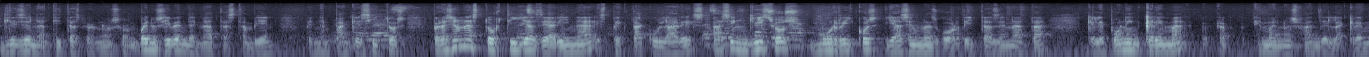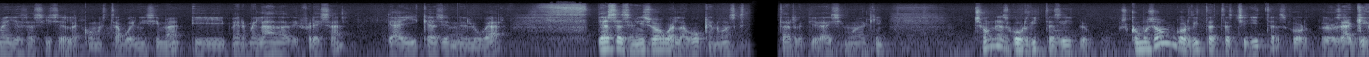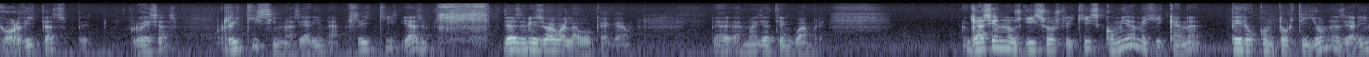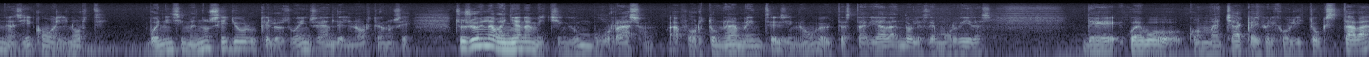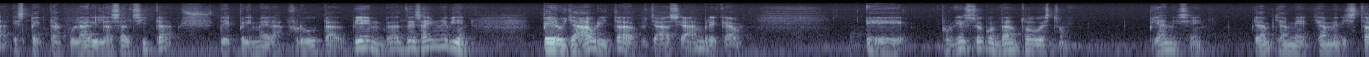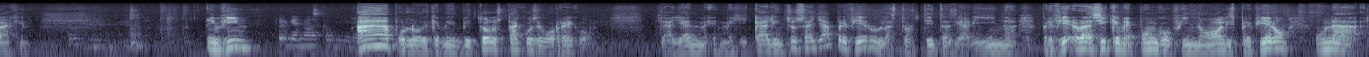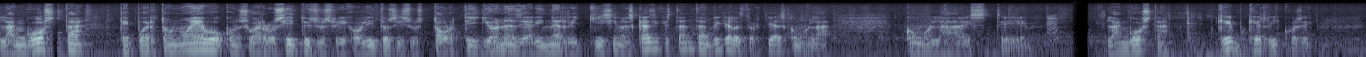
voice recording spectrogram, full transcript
Le dicen natitas, pero no son. Bueno, sí venden natas también, venden panquecitos, pero hacen unas tortillas de harina espectaculares, hacen guisos muy ricos y hacen unas gorditas de nata que le ponen crema. Emma no es fan de la crema y es así, se la come, está buenísima. Y mermelada de fresa, de ahí que hacen en el lugar. Ya se me hizo agua la boca, nomás que está retiradísimo de aquí. Son unas gorditas, sí, pues como son gorditas estas chiquitas, gor- o sea, aquí gorditas, eh, gruesas, riquísimas de harina, riquísimas. Ya, ya se me hizo agua la boca, cabrón. Además ya tengo hambre. Y hacen unos guisos riquísimos, comida mexicana, pero con tortillonas de harina, así como el norte. Buenísimas. No sé, yo creo que los dueños sean del norte o no sé. Entonces yo en la mañana me chingué un burrazo, afortunadamente, si no, ahorita estaría dándoles de mordidas, de huevo con machaca y frijolito, que estaba espectacular. Y la salsita de primera, fruta, bien, desayuné bien. Pero ya ahorita pues, ya hace hambre, cabrón. Eh, ¿Por qué estoy contando todo esto? Ya ni sé, ya, ya, me, ya me distraje. En fin, Porque no has comido. Ah, por lo de que me invitó los tacos de borrego allá en, en Mexicali. Entonces allá prefiero las tortitas de harina, prefiero, ahora sí que me pongo finolis, prefiero una langosta de Puerto Nuevo con su arrocito y sus frijolitos y sus tortillonas de harina riquísimas, casi que están tan ricas las tortillas como la, como la este, langosta. Qué, qué rico se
